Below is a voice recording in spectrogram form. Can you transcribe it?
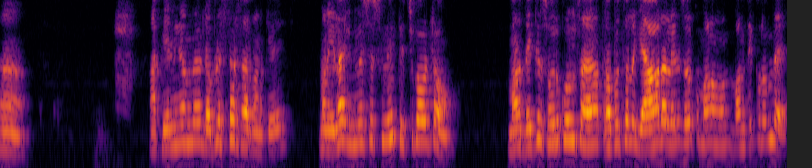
ఆ. ఆ పెన్ గమ్ డబ్బులు ఇస్తాడు సార్ మనకి. మనం ఇలా ఇన్వెస్టర్స్ని తెచ్చుకోవటం. మన దగ్గర సరుకు ఉంది సార్ ప్రపంచంలో ఏడా లేని సరుకు మనం మన దగ్గర ఉంది.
